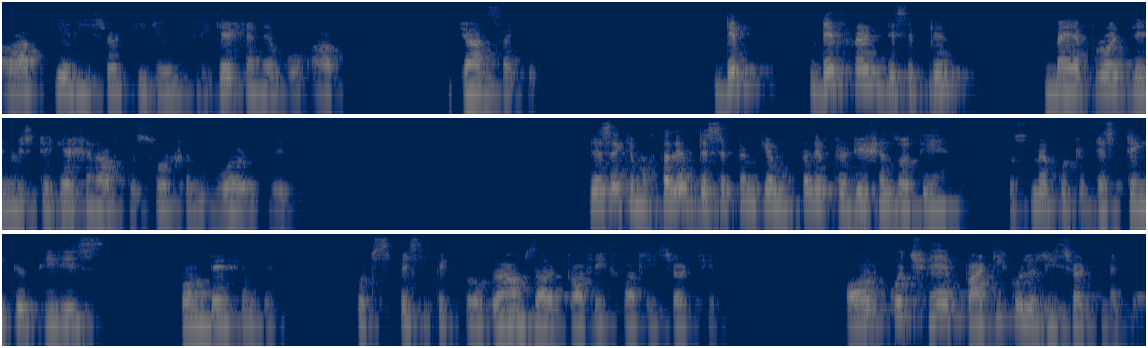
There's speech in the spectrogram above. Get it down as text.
आपके research की जो implication है वो आप जान सके. Dip, different disciplines may approach the investigation of the social world with जैसे कि मुख्तलिफ डिसिप्लिन के मुख्तलिफ ट्रेडिशंस होती हैं उसमें कुछ डिस्टिंक्टिव थीरीज फाउंडेशन है कुछ स्पेसिफिक प्रोग्राम्स और टॉपिक फॉर रिसर्च है और कुछ है पार्टिकुलर रिसर्च मेथड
